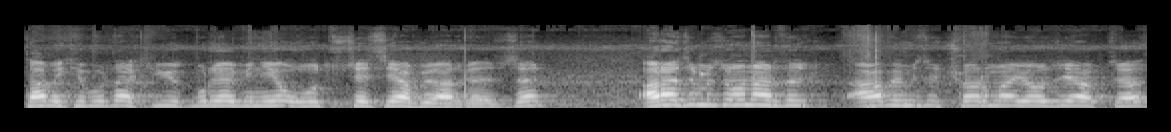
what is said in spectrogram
Tabii ki buradaki yük buraya biniyor. Uğultu sesi yapıyor arkadaşlar. Aracımızı onardık. Abimizi Çorum'a yolcu yapacağız.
